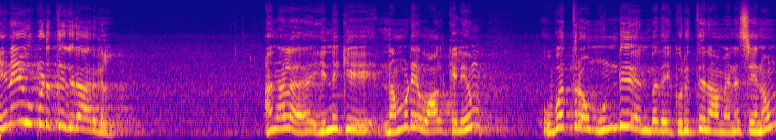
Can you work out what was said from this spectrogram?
நினைவுபடுத்துகிறார்கள். அதனால் இன்னைக்கு நம்முடைய வாழ்க்கையிலும் உபத்திரவம் உண்டு என்பதை குறித்து நாம் என்ன செய்யணும்?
